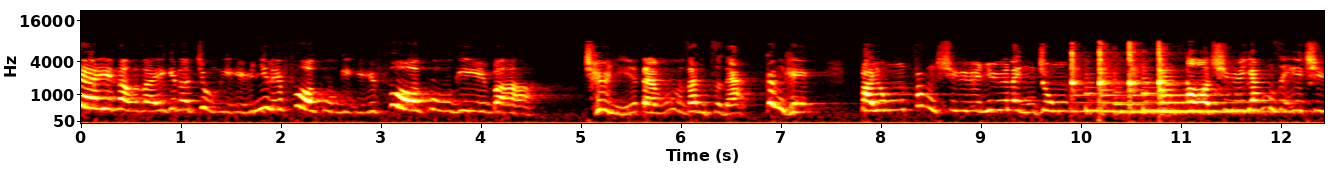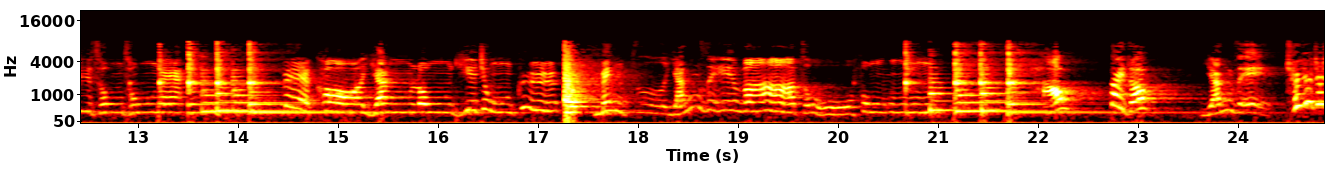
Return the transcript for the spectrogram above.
来闹在给那忠义，你来放过给，放过给吧。去年的无人之谈，更开不用放血女人中，我去阳山去匆匆哎，反靠杨龙一中官，名字阳山万作风。好，带走杨山，去去去，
